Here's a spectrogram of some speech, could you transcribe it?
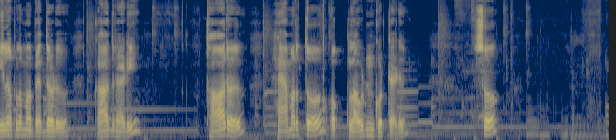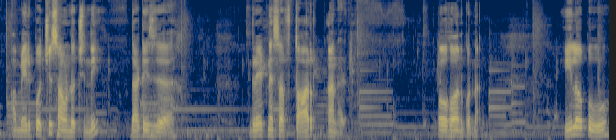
ఈ లోపల మా పెద్దోడు కాదు డాడీ థార్ హ్యామర్తో ఒక క్లౌడ్ని కొట్టాడు. సో ఆ మెరుపు వచ్చి సౌండ్ వచ్చింది. That is greatness of Thor అన్నాడు. ఓహో అనుకున్నా. ఈలోపు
